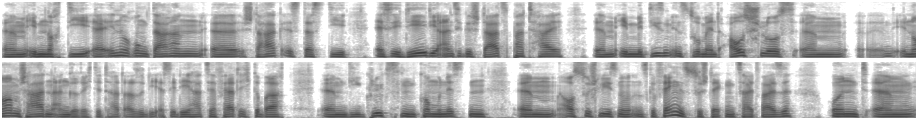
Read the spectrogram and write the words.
ähm, eben noch die Erinnerung daran äh, stark ist, dass die SED, die einzige Staatspartei, ähm, eben mit diesem Instrument Instrument Ausschluss ähm, äh, enormen Schaden angerichtet hat. Also die SED hat es ja fertiggebracht, ähm, die klügsten Kommunisten ähm, auszuschließen und ins Gefängnis zu stecken zeitweise. Und ähm,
